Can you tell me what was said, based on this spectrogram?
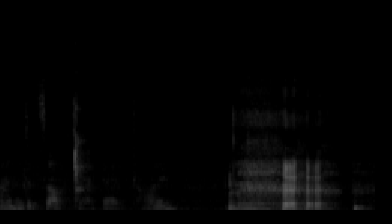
And it's after bedtime.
